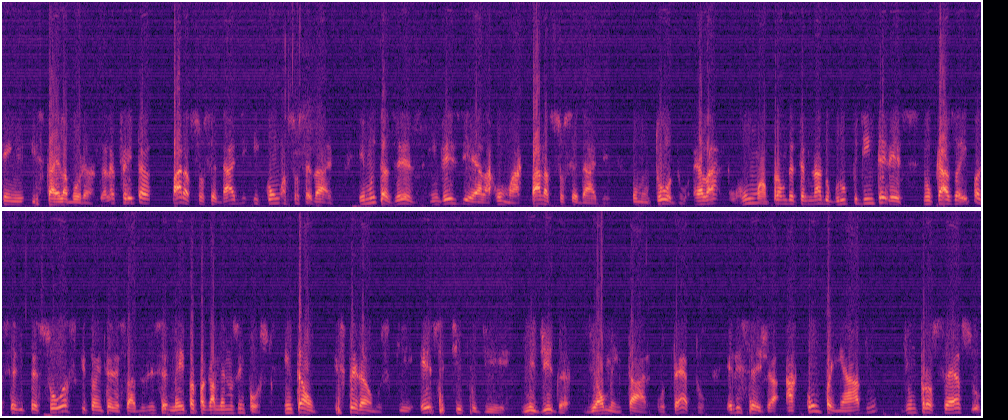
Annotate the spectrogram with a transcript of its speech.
quem está elaborando, ela é feita para a sociedade e com a sociedade. E muitas vezes, em vez de ela arrumar para a sociedade como um todo, ela ruma para um determinado grupo de interesse. No caso aí, pode ser de pessoas que estão interessadas em ser MEI para pagar menos imposto. Então, esperamos que esse tipo de medida de aumentar o teto, ele seja acompanhado de um processo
